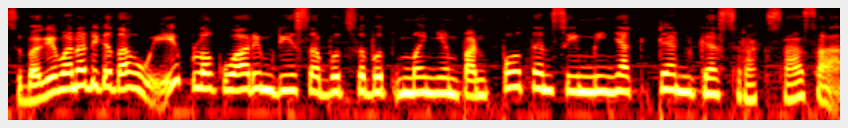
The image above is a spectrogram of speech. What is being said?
Sebagaimana diketahui, blok Warim disebut-sebut menyimpan potensi minyak dan gas raksasa.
